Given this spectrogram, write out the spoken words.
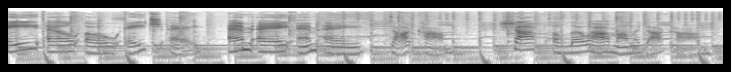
A L O H A M A M A.com. Shopalohamama.com.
